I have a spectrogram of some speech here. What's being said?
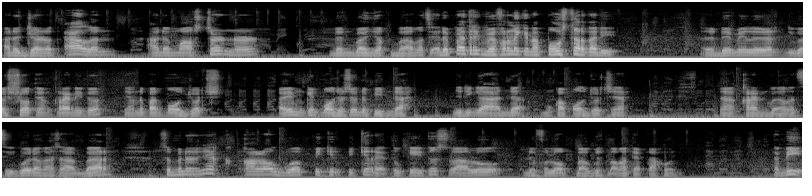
ada Jared Allen ada Miles Turner dan banyak banget sih. Ada Patrick Beverly kena poster tadi. Ada Damian Lillard juga shot yang keren itu yang depan Paul George. Tapi mungkin Paul George udah pindah jadi nggak ada muka Paul George nya nah keren banget sih gue udah nggak sabar. Sebenarnya kalau gue pikir-pikir ya 2K itu selalu develop bagus banget tiap tahun. Tapi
